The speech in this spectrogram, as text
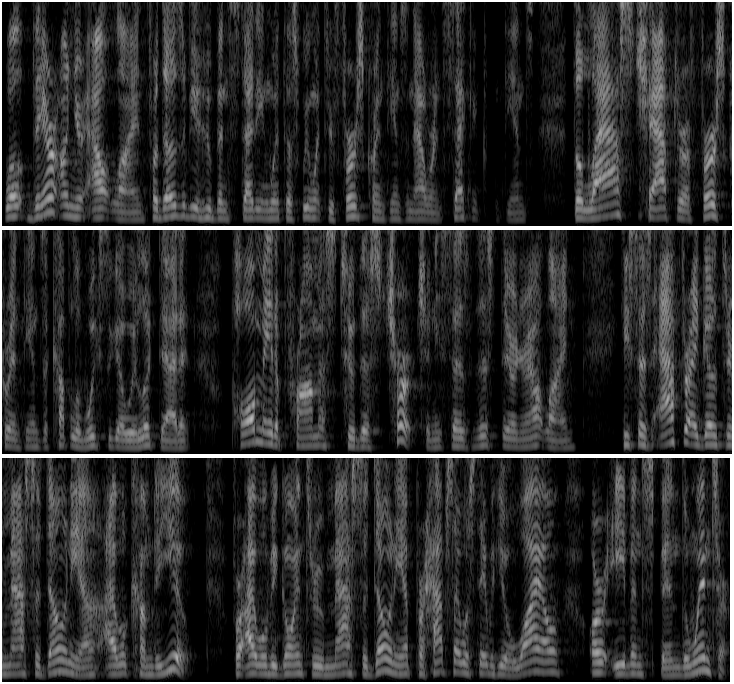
Well, there on your outline, for those of you who've been studying with us, we went through 1 Corinthians and now we're in 2 Corinthians. The last chapter of 1 Corinthians, a couple of weeks ago, we looked at it. Paul made a promise to this church, and he says this there in your outline. He says, After I go through Macedonia, I will come to you for I will be going through Macedonia. Perhaps I will stay with you a while or even spend the winter.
